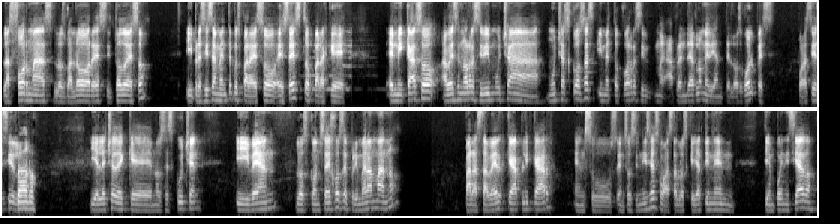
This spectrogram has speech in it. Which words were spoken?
las formas, los valores y todo eso. Y precisamente pues para eso es esto, para que en mi caso a veces no recibí mucha, muchas cosas y me tocó aprenderlo mediante los golpes, por así decirlo. Claro. Y el hecho de que nos escuchen y vean los consejos de primera mano para saber qué aplicar en sus, en sus inicios o hasta los que ya tienen tiempo iniciado.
